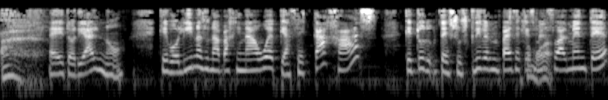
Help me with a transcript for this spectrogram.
Ah, La editorial no. Que Bolino es una página web que hace cajas, que tú te suscribes, me parece que Eso es mensualmente,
